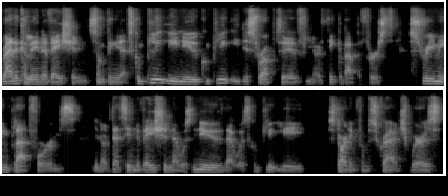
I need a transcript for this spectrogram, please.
radical innovation, something that's completely new, completely disruptive. You know, think about the first streaming platforms. You know, that's innovation that was new, that was completely starting from scratch. Whereas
